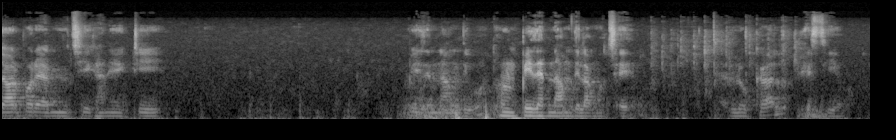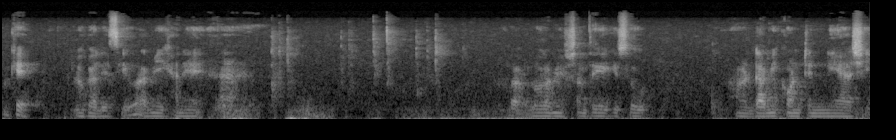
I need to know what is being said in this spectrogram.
যাওয়ার পরে আমি হচ্ছে এখানে একটি পেজের নাম দিব। ধরুন পেজের নাম দিলাম হচ্ছে local SEO okay local SEO আমি এখানে লোরা মিপশন থেকে কিছু ডামি কন্টেন্ট নিয়ে আসি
